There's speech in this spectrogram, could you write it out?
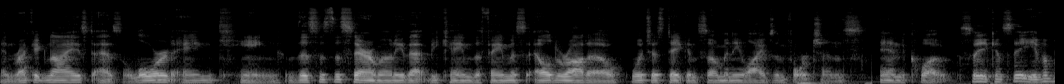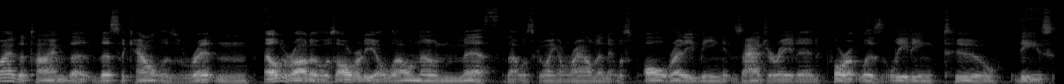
and recognized as Lord and King. This is the ceremony that became the famous El Dorado, which has taken so many lives and fortunes. End quote. So you can see, even by the time that this account was written, El Dorado was already a well known myth that was going around and it was already being exaggerated, for it was leading to these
